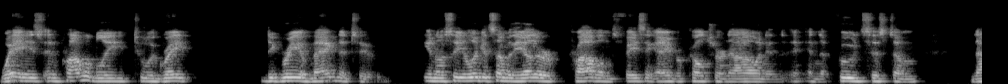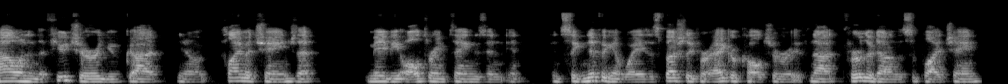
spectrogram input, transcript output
ways and probably to a great degree of magnitude you know so you look at some of the other problems facing agriculture now and in, in the food system now and in the future, you've got you know climate change that may be altering things in, in, in significant ways, especially for agriculture, if not further down the supply chain.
